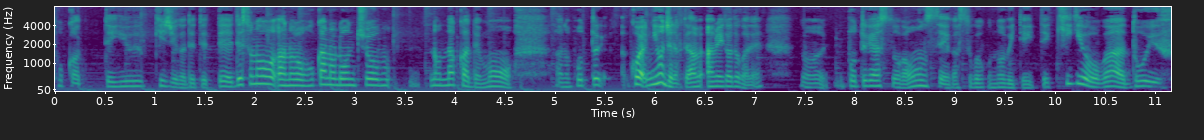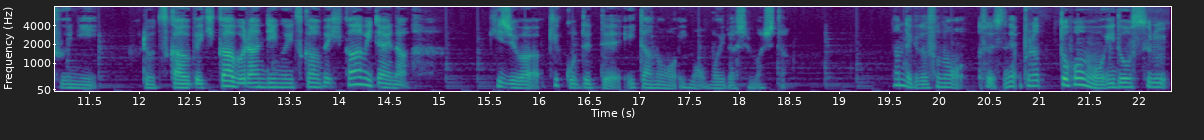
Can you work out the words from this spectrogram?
とかっていう記事が出てて、で、その、あの、他の論調の中でも、あの、ポッド、これ日本じゃなくてアメリカとかね、のポッドキャストが音声がすごく伸びていて、企業がどういうふうにこれを使うべきか、ブランディングに使うべきか、みたいな記事は結構出ていたのを今思い出しました。なんだけど、その、そうですね、プラットフォームを移動する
